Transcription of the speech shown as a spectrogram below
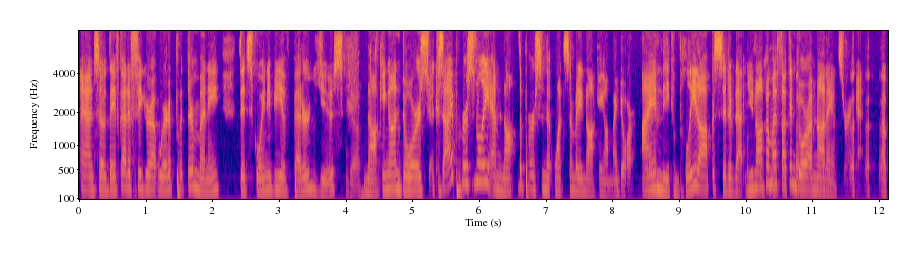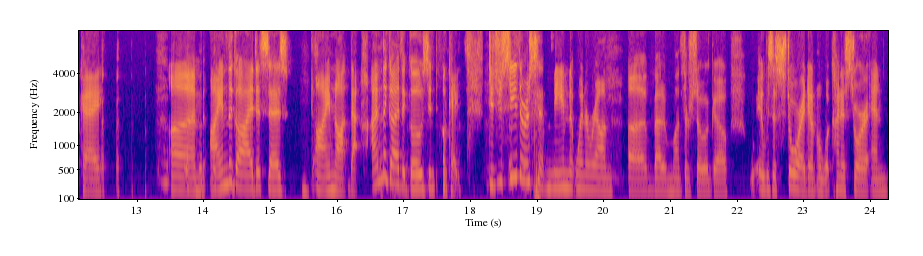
And so they've got to figure out where to put their money that's going to be of better use. Yeah. Knocking on doors. Because I personally am not the person that wants somebody knocking on my door. I am the complete opposite of that. You knock on my fucking door, I'm not answering it. Okay. Um, I am the guy that says, I'm not that. I'm the guy that goes in. Okay. Did you see there was a meme that went around uh, about a month or so ago? It was a store. I don't know what kind of store. And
